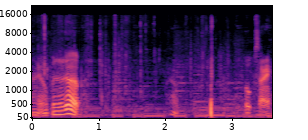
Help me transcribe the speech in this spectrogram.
Alright, open it up. Oh. Oops, sorry.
